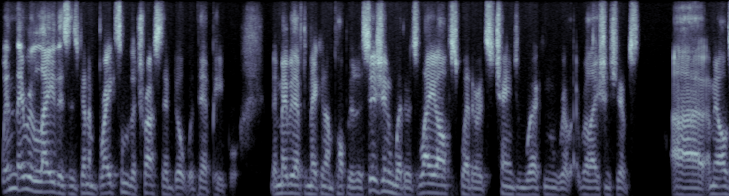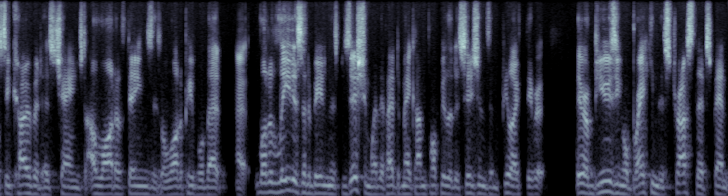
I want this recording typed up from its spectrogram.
when they relay this, is going to break some of the trust they've built with their people. Then maybe they have to make an unpopular decision, whether it's layoffs, whether it's changing working relationships. Uh, I mean, obviously, COVID has changed a lot of things. There's a lot of people that, uh, a lot of leaders that have been in this position where they've had to make unpopular decisions and feel like they're they're abusing or breaking this trust they've spent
